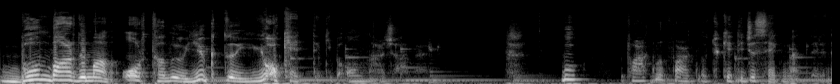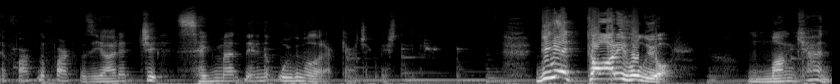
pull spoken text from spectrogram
Bombardıman ortalığı yıktı, yok etti gibi onlarca haber. Bu farklı farklı tüketici segmentlerine, farklı farklı ziyaretçi segmentlerine uygun olarak gerçekleştirilir. Diyet tarih oluyor. Manken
